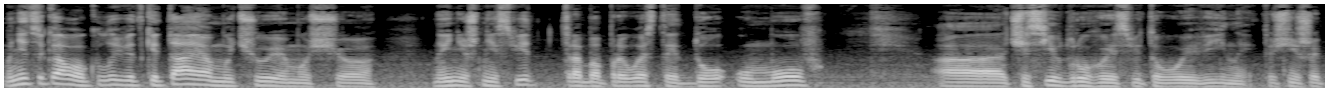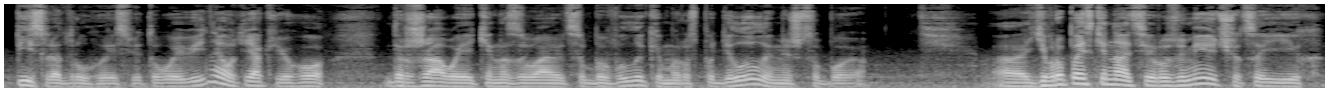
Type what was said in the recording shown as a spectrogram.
Мені цікаво, коли від Китаю ми чуємо, що нинішній світ треба привести до умов часів Другої світової війни, точніше, після Другої світової війни, от як його держави, які називають себе великими, розподілили між собою. Європейські нації розуміють, що це їх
